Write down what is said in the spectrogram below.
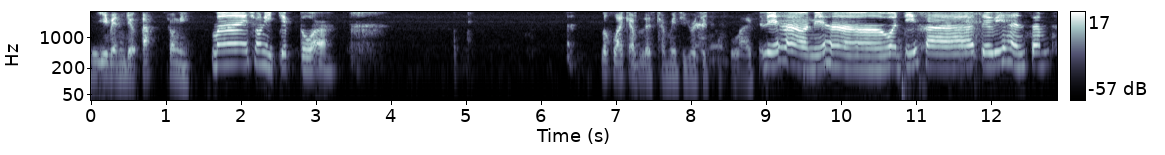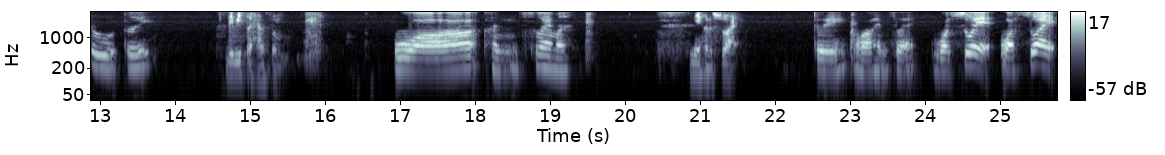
มีอีเวนต์เยอะปะช่วงนี้ ไม่ ช่วงนี้เก็บตัว look like I'm less coming to your TikTok live นี่ฮาวนี่ฮาวสวัสดีค่ะเดวี่แฮนซัมสู对 David so handsome 我很帅吗？你很帅对，我很帅，我帅，我帅，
